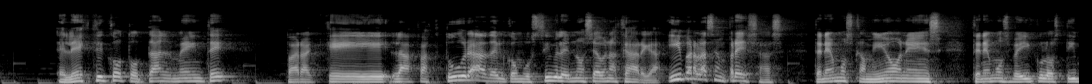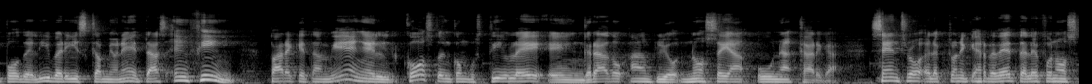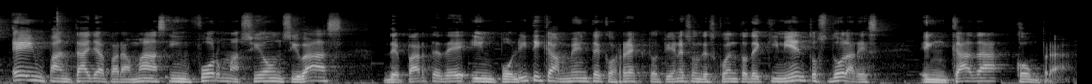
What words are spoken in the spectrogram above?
eléctrico totalmente para que la factura del combustible no sea una carga. Y para las empresas, tenemos camiones, tenemos vehículos tipo deliveries, camionetas, en fin, para que también el costo en combustible en grado amplio no sea una carga. Centro Electronic RD, teléfonos en pantalla para más información. Si vas de parte de Impolíticamente Correcto tienes un descuento de 500 dólares en cada compra.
